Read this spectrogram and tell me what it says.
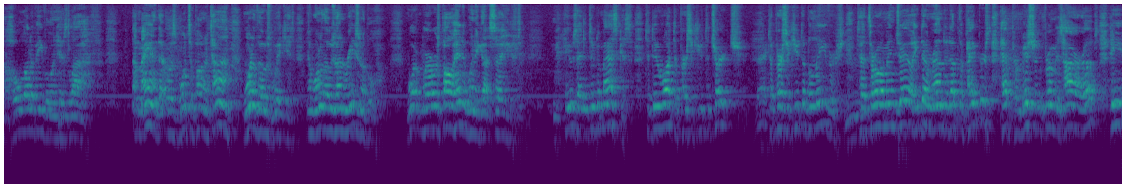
a whole lot of evil in his life. A man that was once upon a time one of those wicked and one of those unreasonable. Where, where was Paul headed when he got saved? He was headed to Damascus. To do what? To persecute the church to persecute the believers, mm-hmm. to throw them in jail. He done rounded up the papers, had permission from his higher ups. He,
